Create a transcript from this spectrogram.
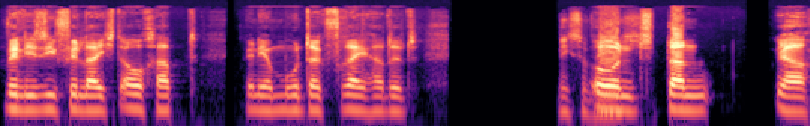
wenn ihr sie vielleicht auch habt, wenn ihr Montag frei hattet. Nicht so. Und dann, ja,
